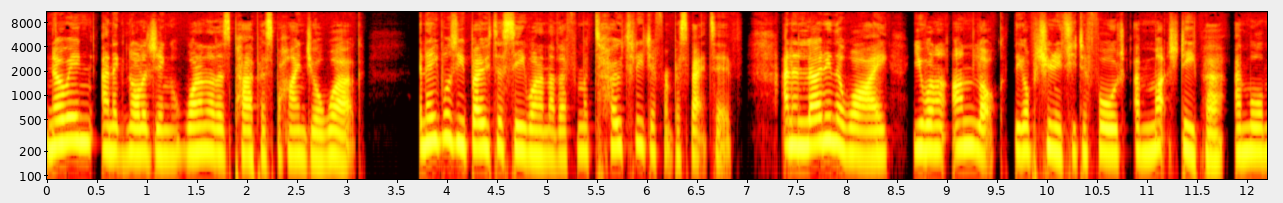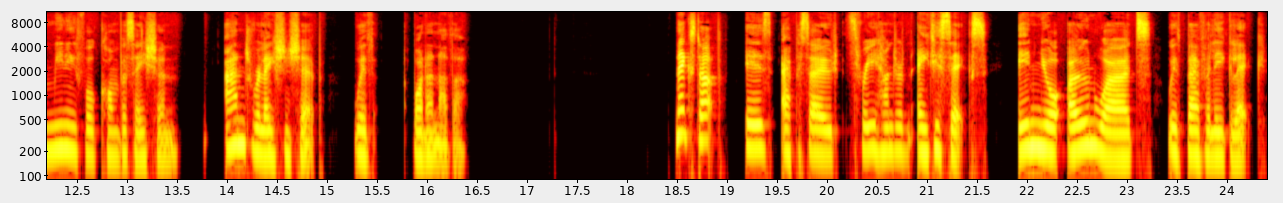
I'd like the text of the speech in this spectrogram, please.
Knowing and acknowledging one another's purpose behind your work enables you both to see one another from a totally different perspective. And in learning the why, you will unlock the opportunity to forge a much deeper and more meaningful conversation and relationship with one another. Next up is episode 386 In Your Own Words with Beverley Glick.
